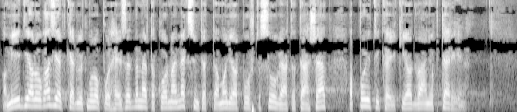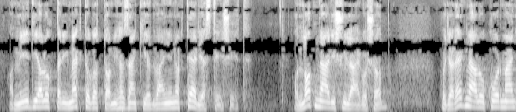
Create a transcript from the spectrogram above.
A Medialog azért került monopól helyzetbe, mert a kormány megszüntette a Magyar Posta szolgáltatását a politikai kiadványok terén. A Medialog pedig megtagadta a mi hazánk kiadványainak terjesztését. A napnál is világosabb, hogy a regnáló kormány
